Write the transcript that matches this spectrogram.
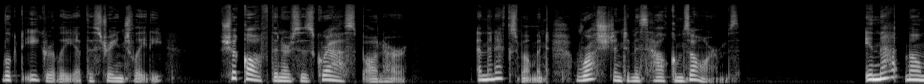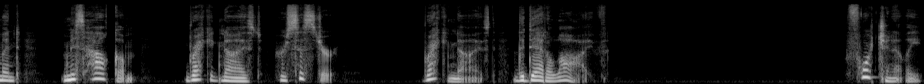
looked eagerly at the strange lady, shook off the nurse's grasp on her, and the next moment rushed into Miss Halcombe's arms. In that moment, Miss Halcombe recognized her sister, recognized the dead alive. Fortunately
